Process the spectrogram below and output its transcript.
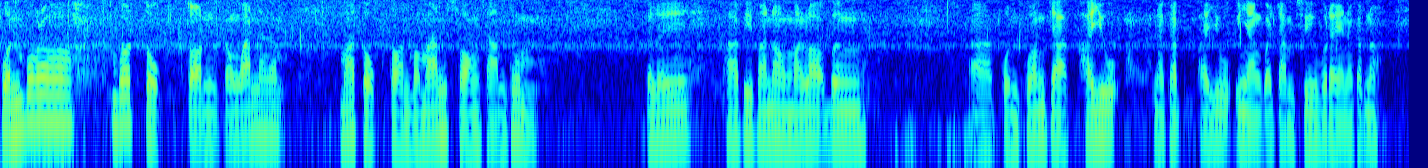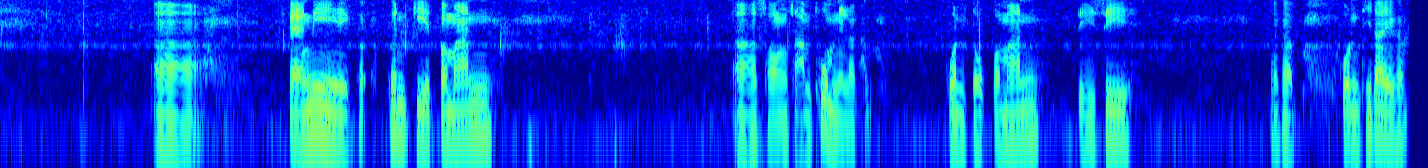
ฝนบ่บ่ตกตอนกลางวันนะครับ มาตกตอนประมาณสองสามทุ่ม ก็เลยพาพี่พาน้องมาเลาะเบิ้งอ่าผลพวงจากพายุนะครับ พายุอีกอย่างก็จำชื่อบ่ได้นะครับเนาะแปลงนี่เพิ่อนกีดประมาณ สองสามทุ่มนี่แหละครับฝนตกประมาณตีสี่นะครับผลที่ได้ครับ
